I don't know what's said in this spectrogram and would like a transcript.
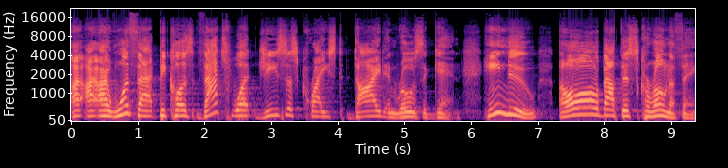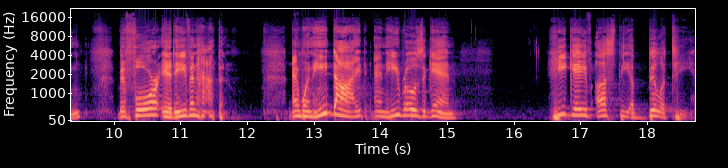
I, I want that because that's what Jesus Christ died and rose again. He knew all about this corona thing before it even happened. And when he died and he rose again, he gave us the ability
